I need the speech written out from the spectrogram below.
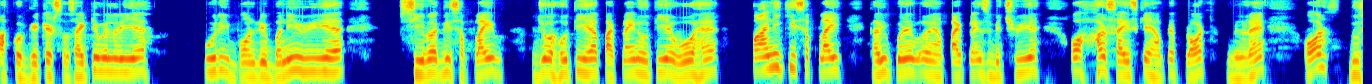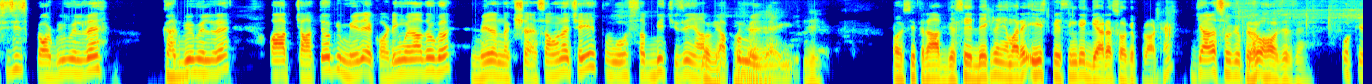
आपको गेटेड सोसाइटी मिल रही है। पूरी बाउंड्री बनी हुई है। सीवर की सप्लाई जो होती है पाइपलाइन होती है वो है। पानी की सप्लाई का भी पूरे यहाँ पाइपलाइंस बिछी हुई है और हर साइज़ के यहाँ पे प्लॉट मिल रहे हैं। और दूसरी चीज़ प्लॉट भी मिल रहे हैं। घर भी मिल रहे हैं। और आप चाहते हो कि मेरे अकॉर्डिंग बना दो घर मेरा नक्शा ऐसा होना चाहिए तो वो सब भी चीज़ें यहाँ पे आपको मिल जाएगी। जी। और इसी तरह आप जैसे देख रहे हैं हमारे ईस्ट फेसिंग के 1100 के प्लॉट हैं। ग्यारह सौ के रो हाउसेज हैं। ओके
